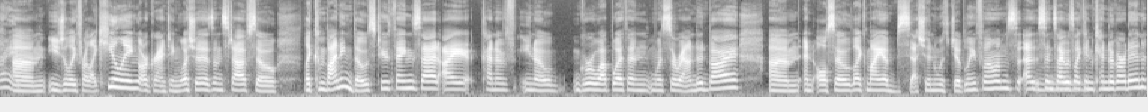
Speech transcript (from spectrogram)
Right. um usually for like healing or granting wishes and stuff. So like combining those two things that I kind of you know grew up with and was surrounded by um and also like my obsession with Ghibli films uh, since I was like in kindergarten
